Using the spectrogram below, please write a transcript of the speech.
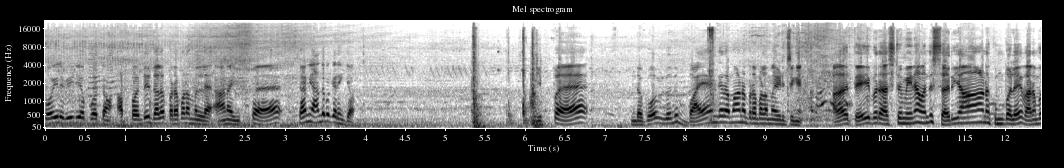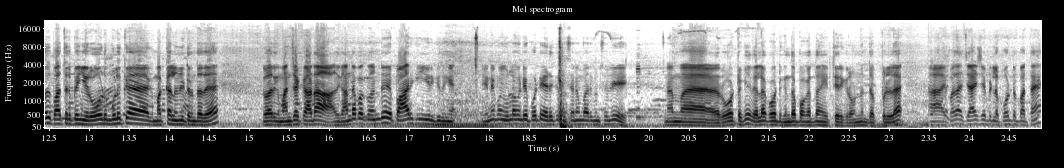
கோயில் வீடியோ போட்டோம். அப்போ வந்து இதெல்லாம் பிரபலம் இல்லை. ஆனால் இப்போ சாமி அந்த பக்கம் இறங்கிக்கோ இப்போ இந்த கோவில் வந்து பயங்கரமான பிரபலம் ஆயிடுச்சுங்க. அதாவது தேய்பிர அஷ்டமினா வந்து சரியான கும்பலே வரும்போது பார்த்துருப்பீங்க. ரோடு முழுக்க மக்கள் நின்றுட்டு இருந்தது. இவருக்கு மஞ்சக்காடா. அதுக்கு அந்த பக்கம் வந்து பார்க்கிங் இருக்குதுங்க. என்ன கொஞ்சம் உள்ள வண்டியை போட்டு எடுக்கிறது சிரமமாக இருக்குன்னு சொல்லி நம்ம ரோட்டுக்கு வெள்ளை கோட்டுக்கு இந்த பக்கம் தான் நிறுத்திருக்கிறோம் ஒன்றும் தப்பு இல்லை. இப்போ தான் ஜாய் போட்டு பார்த்தேன்.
